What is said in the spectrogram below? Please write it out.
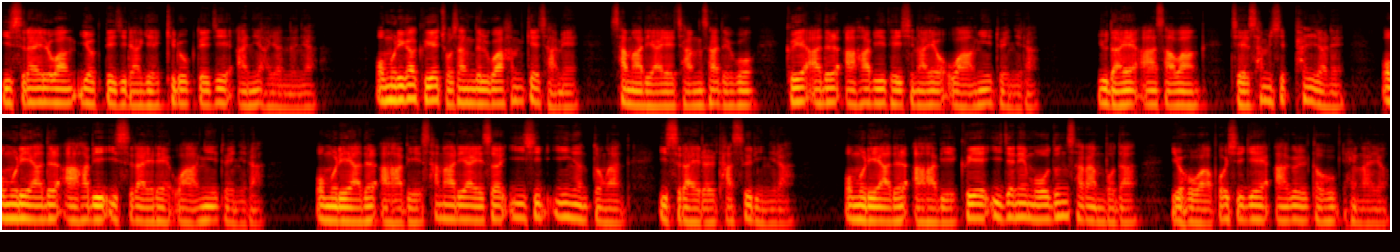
이스라엘 왕 역대지략에 기록되지 아니하였느냐. 오므리가 그의 조상들과 함께 잠에 사마리아에 장사되고 그의 아들 아합이 대신하여 왕이 되니라. 유다의 아사왕 제38년에 오므리의 아들 아합이 이스라엘의 왕이 되니라. 오므리의 아들 아합이 사마리아에서 22년 동안 이스라엘을 다스리니라. 오므리의 아들 아합이 그의 이전의 모든 사람보다 여호와 보시기에 악을 더욱 행하여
